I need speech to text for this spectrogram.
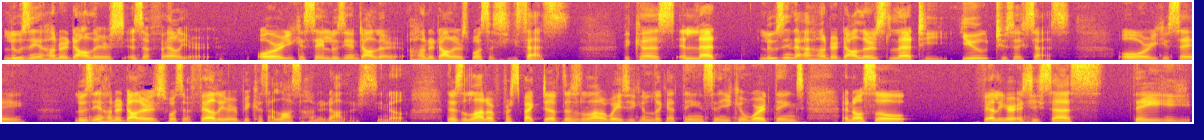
losing $100 is a failure. Or you could say losing a dollar, $100 was a success because it led losing that hundred dollars led to you to success, or you can say losing hundred dollars was a failure because I lost hundred dollars. You know, there's a lot of perspective. There's a lot of ways you can look at things and you can word things, and also failure and success they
